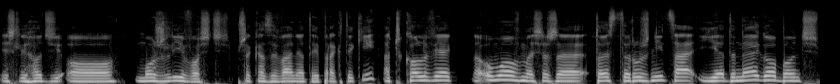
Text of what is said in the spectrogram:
jeśli chodzi o możliwość przekazywania tej praktyki, aczkolwiek no umówmy się, że to jest różnica jednego bądź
